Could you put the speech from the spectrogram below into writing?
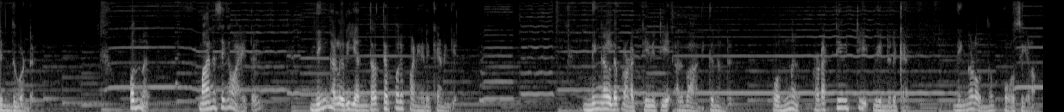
എന്തുകൊണ്ട്? ഒന്ന് മാനസികമായിട്ട് നിങ്ങളൊരു യന്ത്രത്തെ പോലെ പണിയെടുക്കുകയാണെങ്കിൽ നിങ്ങളുടെ പ്രൊഡക്ടിവിറ്റിയെ അത് ബാധിക്കുന്നുണ്ട്. ഒന്ന് പ്രൊഡക്ടിവിറ്റി വീണ്ടെടുക്കാൻ നിങ്ങളൊന്ന് പോസ് ചെയ്യണം.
